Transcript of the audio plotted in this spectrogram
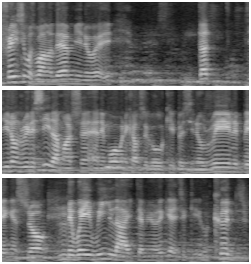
Fraser was one of them. You know, uh, that you don't really see that much uh, anymore when it comes to goalkeepers. You know, really big and strong. Mm. The way we like them, you know, the guys who could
